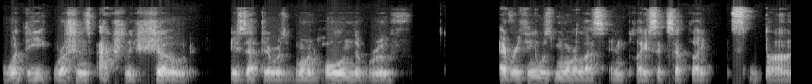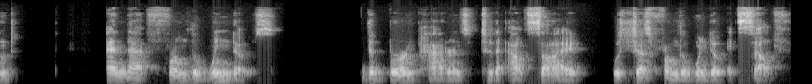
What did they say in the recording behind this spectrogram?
What the Russians actually showed is that there was one hole in the roof. Everything was more or less in place except like burned. And that from the windows, the burn patterns to the outside was just from the window itself,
